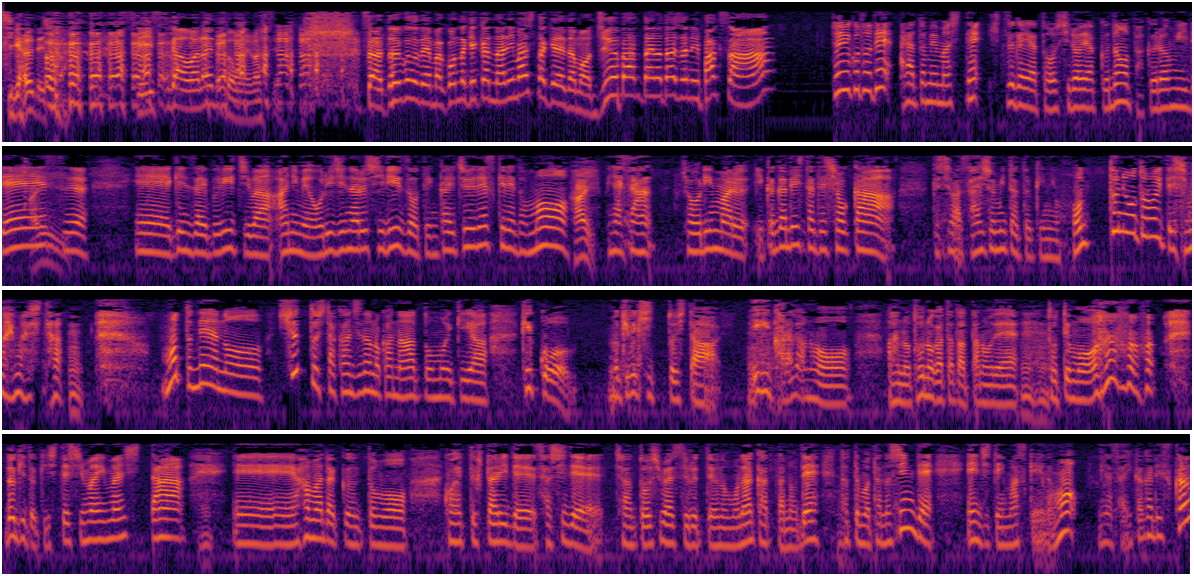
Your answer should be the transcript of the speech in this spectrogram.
違うでしょ。性質が合わないんだと思いますよ。さあ、ということで、まあこんな結果になりましたけれども、10番隊の大将にパクさんということで、改めまして、筆ヶ谷東四郎役のパクロミです。はいえー、現在ブリーチはアニメオリジナルシリーズを展開中ですけれども、はい皆さん、氷林丸いかがでしたでしょうか？私は最初見た時に本当に驚いてしまいました。うん もっとね、あの、シュッとした感じなのかなと思いきや、結構、ムキムキっとした、いい体の、あの、殿方だったので、うんうん。とても、ドキドキしてしまいました。えー、浜田くんとも、こうやって二人で差しでちゃんとお芝居するっていうのもなかったので、とても楽しんで演じていますけれども、皆さんいかがですか？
